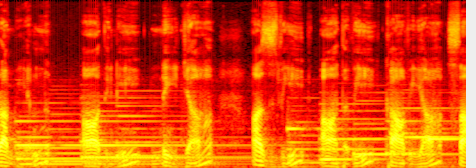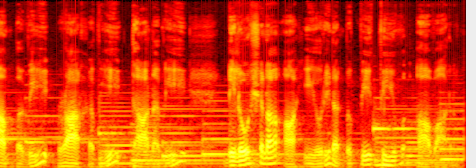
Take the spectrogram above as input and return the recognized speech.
ரம்யன் ஆதினி நீஜா அஸ்வி ஆதவி காவியா சாம்பவி ராகவி தானவி டிலோஷனா ஆகியோரின் அன்பு பீத்தியும் ஆவாரும்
